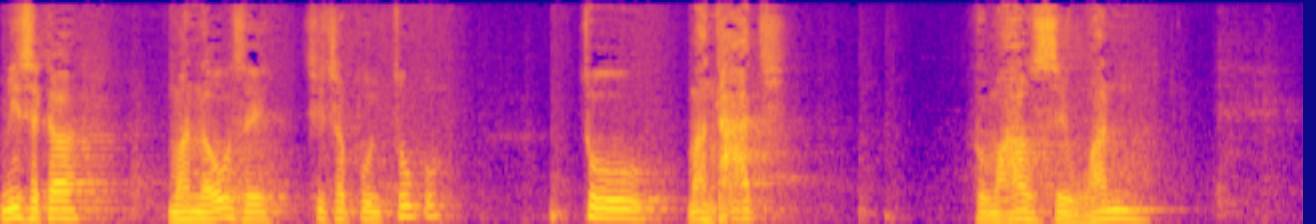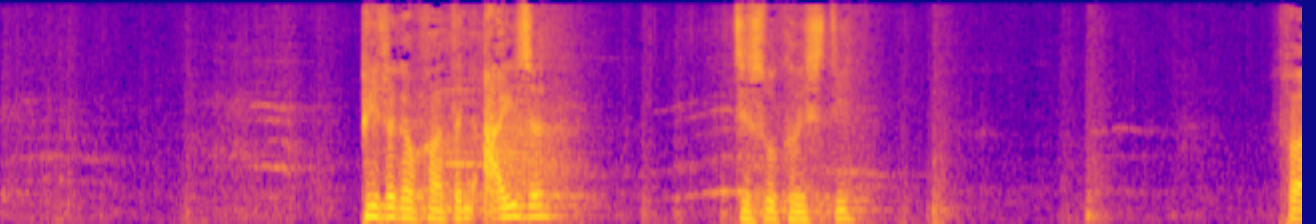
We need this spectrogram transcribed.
miezaka manao izay sitrapon'ny Tompo, toa mandady vao mahazo izay hohanina. Mipetraka amin'ny fanontaniana, aiza Jesoa Kristy? Fa.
